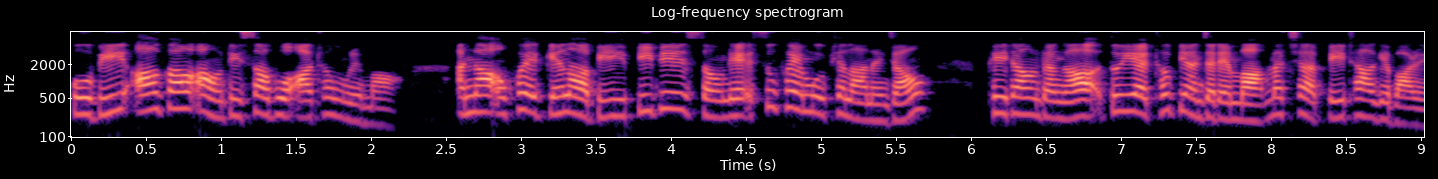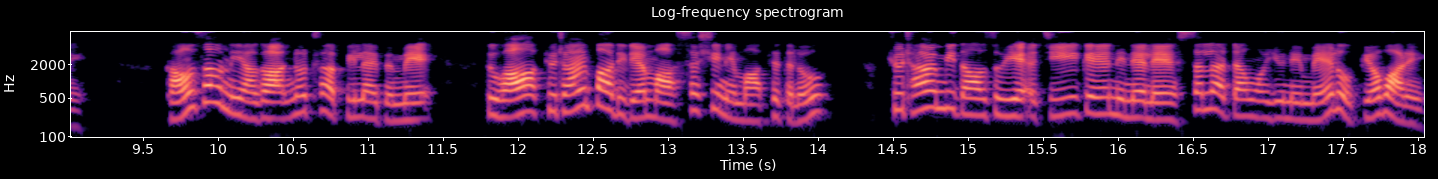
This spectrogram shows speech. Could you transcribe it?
ပိုပြီးအားကောင်းအောင်တည်ဆောက်ဖို့အားထုတ်မှုတွေမှာအနာအဖွဲကင်းလာပြီးပြည့်ပြည့်စုံတဲ့စုဖွဲ့မှုဖြစ်လာနိုင်ကြောင်းဖေထောင်တန်ကသူ့ရဲ့ထုတ်ပြန်ချက်ထဲမှာမှတ်ချက်ပေးထားခဲ့ပါတယ်။ခေါင်းဆောင်နေရာကနှုတ်ထွက်ပေးလိုက်ပေမဲ့သူဟာဖြူတိုင်းပါတီထဲမှာဆက်ရှိနေမှာဖြစ်တယ်လို့ဖြူတိုင်းမိသားစုရဲ့အကြီးအကဲအနေနဲ့လည်းဆက်လက်တာဝန်ယူနေမယ်လို့ပြောပါတယ်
